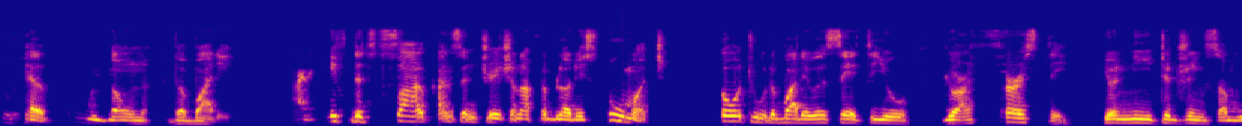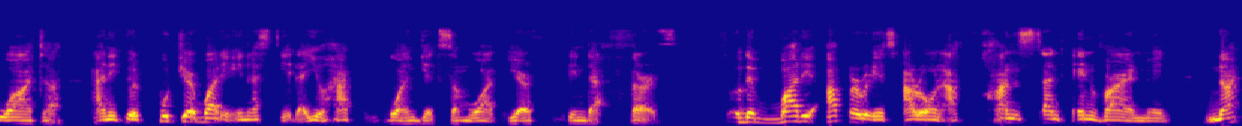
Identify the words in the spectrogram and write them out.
to help cool down the body. And if the salt concentration of the blood is too much, so too the body will say to you, you are thirsty. You need to drink some water. And it will put your body in a state that you have to go and get some water. You're feeling that thirst. So the body operates around a constant environment, not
